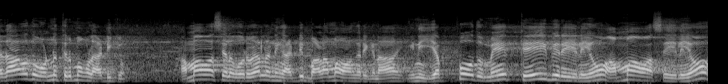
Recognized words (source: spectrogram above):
ஏதாவது ஒன்று திரும்ப உங்களை அடிக்கும். அமாவாசையில் ஒருவேளை நீங்கள் அடி பலமாக வாங்குறீங்கன்னா இனி எப்போதுமே தேய்பிரையிலையும் அமாவாசையிலையும்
